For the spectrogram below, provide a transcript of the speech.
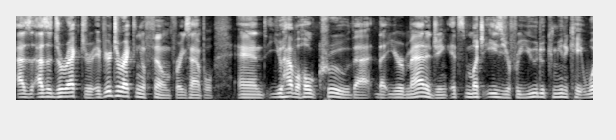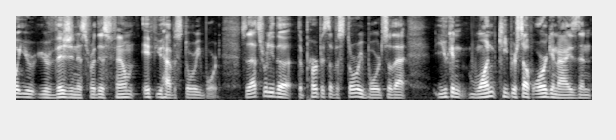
as as a director if you're directing a film for example and you have a whole crew that that you're managing it's much easier for you to communicate what your your vision is for this film if you have a storyboard. So that's really the the purpose of a storyboard so that you can one keep yourself organized and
